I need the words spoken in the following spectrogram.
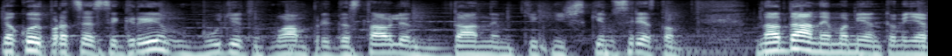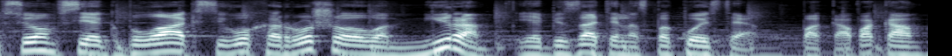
какой процесс игры будет вам предоставлен данным техническим средством. На данный момент у меня все. Всех благ, всего хорошего вам мира и обязательно спокойствия. Пока-пока.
